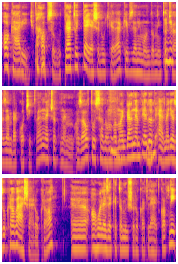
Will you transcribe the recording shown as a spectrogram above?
Akár így, Aha. abszolút. Tehát, hogy teljesen úgy kell elképzelni, mondom, mint hogyha uh-huh. az ember kocsit venne, csak nem az autószalomban uh-huh. majd be, hanem például uh-huh. elmegy azokra a vásárokra, ahol ezeket a műsorokat lehet kapni.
